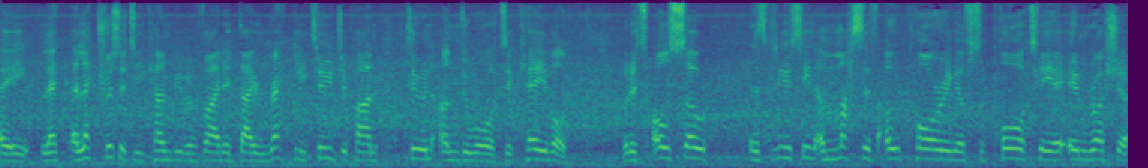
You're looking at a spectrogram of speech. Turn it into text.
a le- electricity can be provided directly to Japan through an underwater cable. But it's also we've seen a massive outpouring of support here in Russia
